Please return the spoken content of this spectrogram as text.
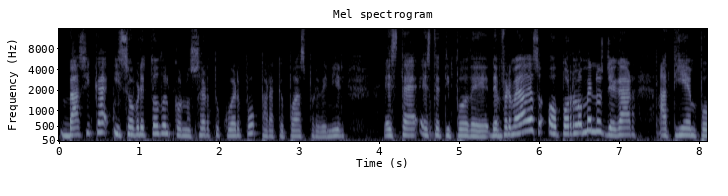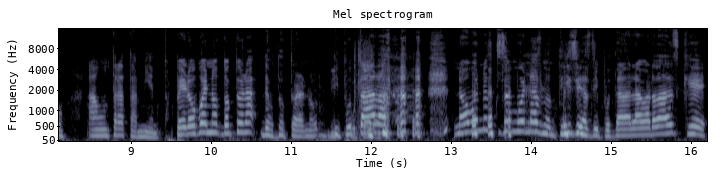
básica y sobre todo el conocer tu cuerpo para que puedas prevenir este, este tipo de, enfermedades o por lo menos llegar a tiempo a un tratamiento. Pero bueno, doctora, doctora, no, diputada. no, bueno, es que son buenas noticias, diputada. La verdad es que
